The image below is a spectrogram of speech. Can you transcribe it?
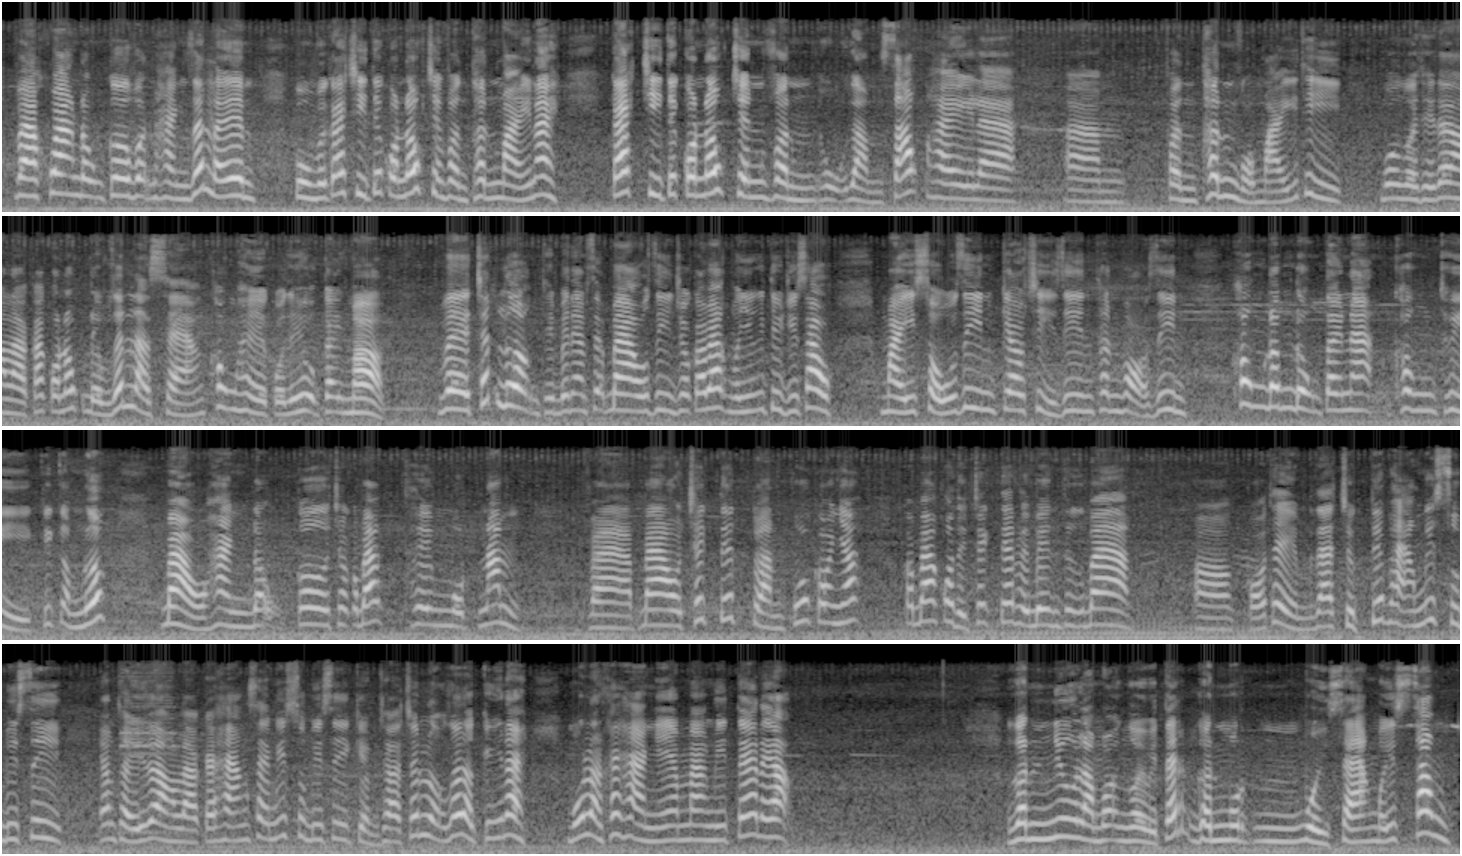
và khoang động cơ vận hành rất là êm. Cùng với các chi tiết con ốc trên phần thân máy này các chi tiết con ốc trên phần thụ giảm sóc hay là à, phần thân của máy thì mọi người thấy rằng là các con ốc đều rất là sáng không hề có dấu hiệu cậy mở. Về chất lượng thì bên em sẽ bao zin cho các bác với những tiêu chí sau. Máy số zin, keo chỉ zin, thân vỏ zin Không đâm đụng tai nạn, không thủy kích cầm nước. Bảo hành động cơ cho các bác thêm một năm Và bao check test toàn quốc các bác nhé Các bác có thể check test với bên thứ ba. À, có thể ra trực tiếp hãng Mitsubishi. Em thấy rằng là cái hãng xe Mitsubishi kiểm tra chất lượng rất là kỹ này. Mỗi lần khách hàng nhà em mang đi test đấy ạ. Gần như là mọi người phải test gần một buổi sáng mới xong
